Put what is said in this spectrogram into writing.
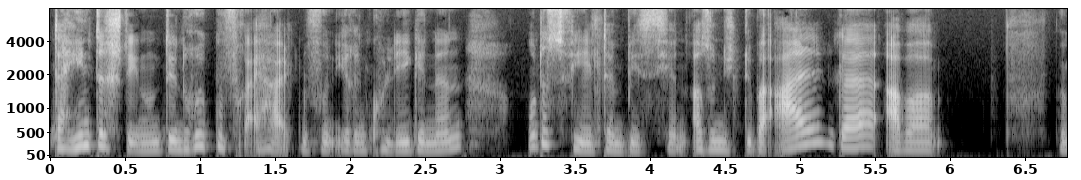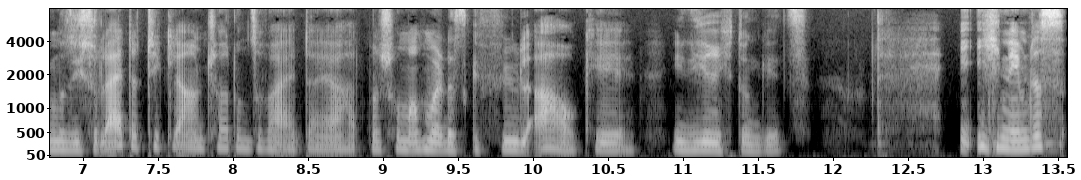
dahinter stehen und den Rücken frei halten von ihren Kolleginnen. Und das fehlt ein bisschen. Also nicht überall, gell, aber wenn man sich so Leitartikel anschaut und so weiter, ja, hat man schon manchmal das Gefühl, ah, okay, in die Richtung geht's. Ich nehme das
